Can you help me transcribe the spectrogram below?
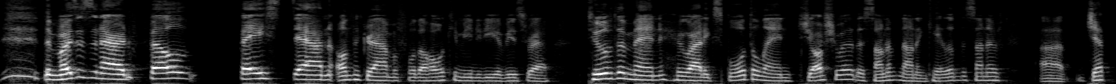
Then Moses and Aaron fell face down on the ground before the whole community of Israel. Two of the men who had explored the land, Joshua the son of Nun and Caleb the son of uh, Jep-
